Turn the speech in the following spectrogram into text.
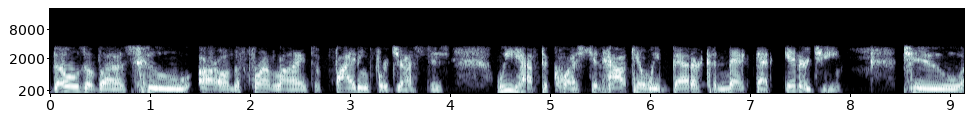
those of us who are on the front lines of fighting for justice, we have to question how can we better connect that energy to,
